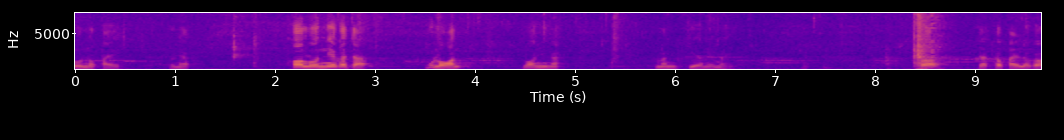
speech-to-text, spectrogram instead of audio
ล้นออกไปตัวนี้ท่อล้นเนี่ยก็จะอู้ร้อนร้อนอยู่นะ มันเกียร์ใหม่ๆก็ยัดเข้าไปแล้วก็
